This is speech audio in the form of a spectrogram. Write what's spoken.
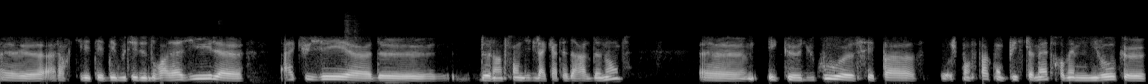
euh, alors qu'il était débouté du droit d'asile, euh, accusé de de l'incendie de la cathédrale de Nantes, et que du coup c'est pas, je pense pas qu'on puisse le mettre au même niveau que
